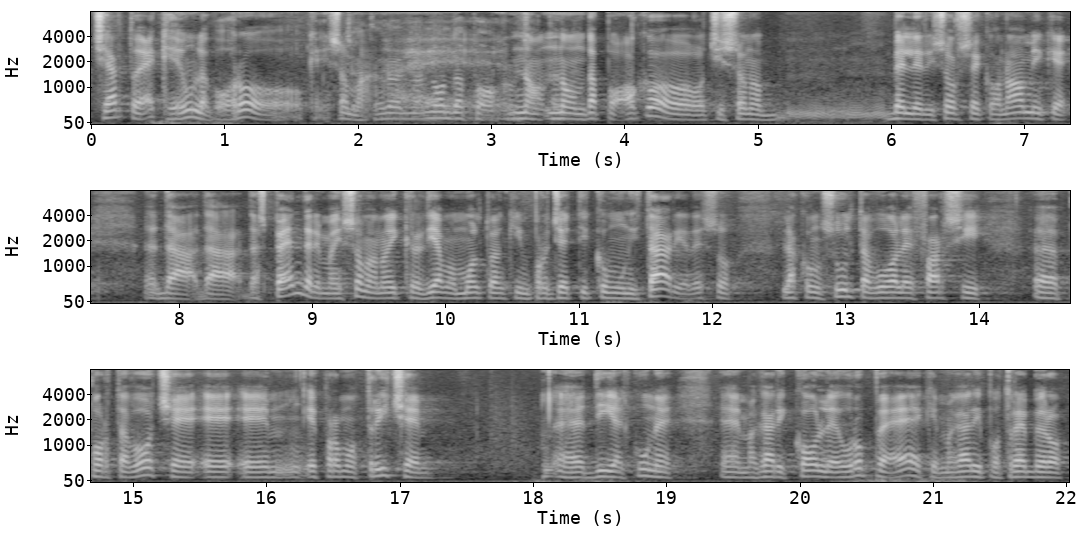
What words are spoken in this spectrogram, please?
certo è che è un lavoro che insomma certo, non, non, da poco, no, non da poco, ci sono belle risorse economiche eh, da, da, da, spendere, ma insomma noi crediamo molto anche in progetti comunitari, adesso la consulta vuole farsi eh, portavoce e, e, e promotrice eh, di alcune eh, magari colle europee che magari potrebbero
